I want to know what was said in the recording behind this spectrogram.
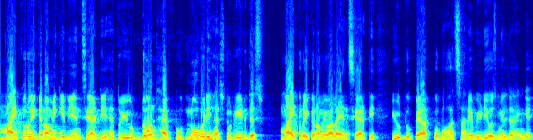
माइक्रो इकोनॉमी की भी एनसीआरटी है तो you don't have to nobody has to read this micro economy वाला एनसीआरटी यूट्यूब पे आपको बहुत सारे वीडियोज़ मिल जाएँगे।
